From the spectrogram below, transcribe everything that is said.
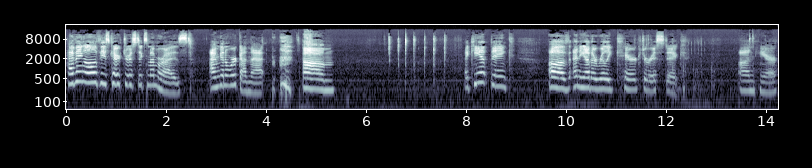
having all of these characteristics memorized. I'm going to work on that. um, I can't think of any other really characteristic on here.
